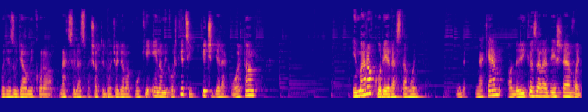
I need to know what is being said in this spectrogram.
hogy ez ugye amikor a megszületsz, meg stb., hogy hogy alakul ki. Én amikor kicsi, kicsi gyerek voltam, én már akkor éreztem, hogy nekem a női közeledésre, vagy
